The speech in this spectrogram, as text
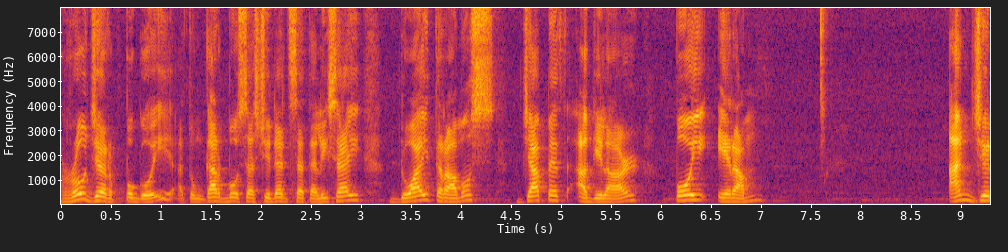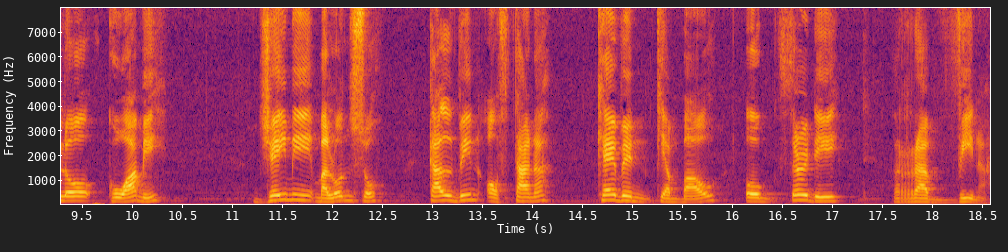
Roger Pugoy, atong garbo sa siyudad sa Talisay, Dwight Ramos, Japeth Aguilar, Poy Iram, Angelo Kuami, Jamie Malonzo, Calvin Oftana, Kevin Kiambao, og 30 Ravina.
